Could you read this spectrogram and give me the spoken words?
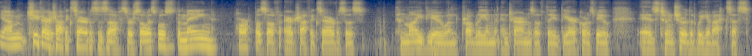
Yeah, I'm Chief Air Traffic Services Officer, so I suppose the main purpose of air traffic services, in my view, and probably in, in terms of the, the Air Corps' view, is to ensure that we have access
